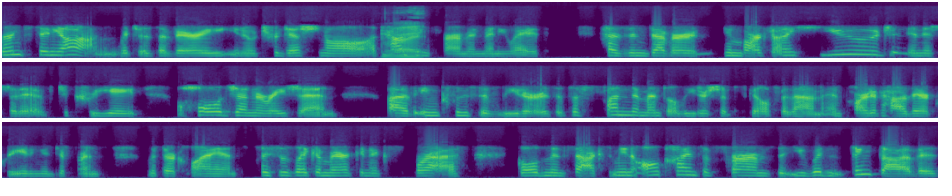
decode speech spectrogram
Ernst and Young, which is a very, you know, traditional accounting right. firm in many ways, has endeavored, embarked on a huge initiative to create a whole generation of inclusive leaders. It's a fundamental leadership skill for them and part of how they're creating a difference with their clients. Places like American Express Goldman Sachs, I mean, all kinds of firms that you wouldn't think of as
